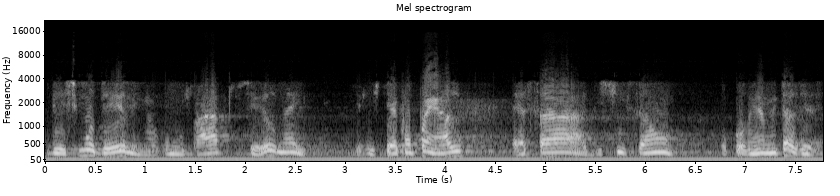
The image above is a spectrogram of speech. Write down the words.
desse modelo em alguns atos seus, né? E a gente tem acompanhado essa distinção ocorrendo muitas vezes.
